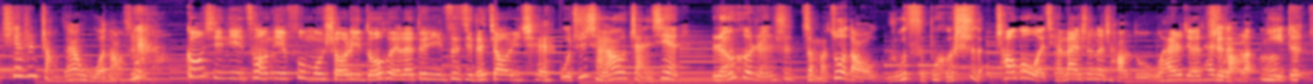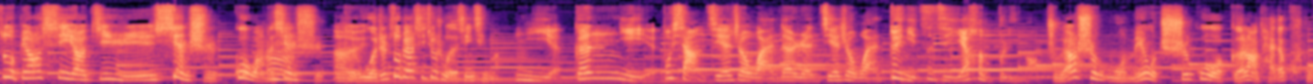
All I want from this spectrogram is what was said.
天生长在我脑子里的。恭喜你从你父母手里夺回了对你自己的教育权。我就是想要展现人和人是怎么做到如此不合适的，超过我前半生的长度，我还是觉得太长了。你的坐标系要基于现实，过往的现实。嗯，我这坐标系就是我的心情嘛。你跟你不想接着玩的人接着玩，对你自己也很不礼貌。主要是我没有吃过葛朗台的苦，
